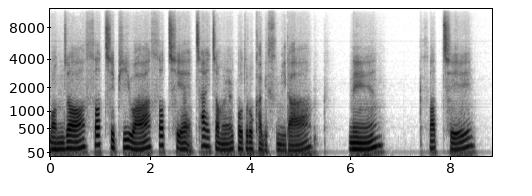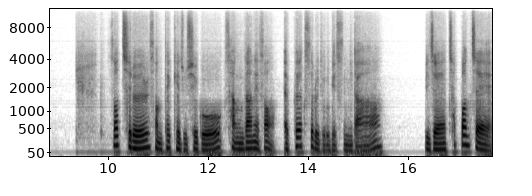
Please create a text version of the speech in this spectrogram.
먼저 서치 B와 서치의 차이점을 보도록 하겠습니다. 는 서치 서치를 선택해 주시고 상단에서 fx를 누르겠습니다. 이제 첫 번째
